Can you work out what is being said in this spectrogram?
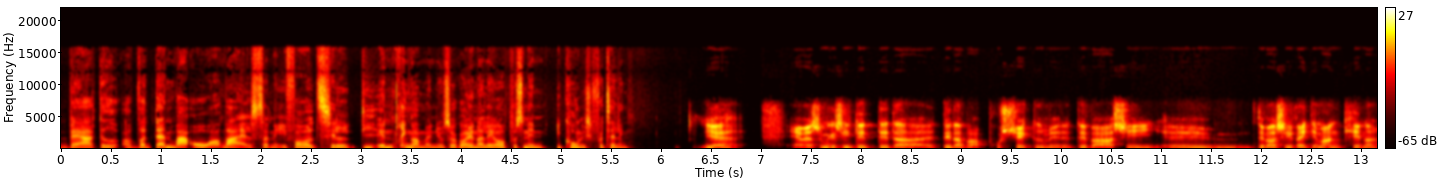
værket, og hvordan var overvejelserne i forhold til de ændringer, man jo så går ind og laver på sådan en ikonisk fortælling? Ja, Ja, altså man kan sige, det, det, der, det der var projektet med det, det var at sige, øh, det var at sige, rigtig mange kender,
